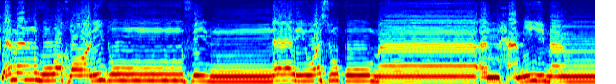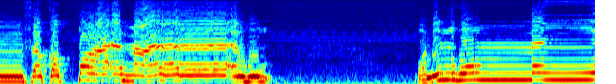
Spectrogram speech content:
كمن هو خالد في النار وسقوا ماء حميما فقطع امعاءهم ومنهم من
